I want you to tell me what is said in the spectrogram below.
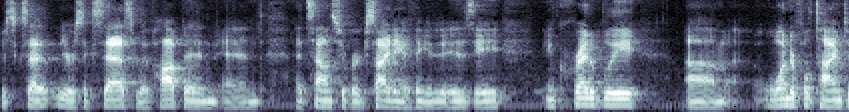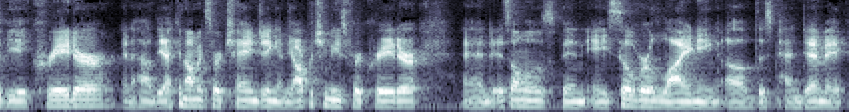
your success your success with Hopin. And it sounds super exciting. I think it is a incredibly um, wonderful time to be a creator and how the economics are changing and the opportunities for a creator. And it's almost been a silver lining of this pandemic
